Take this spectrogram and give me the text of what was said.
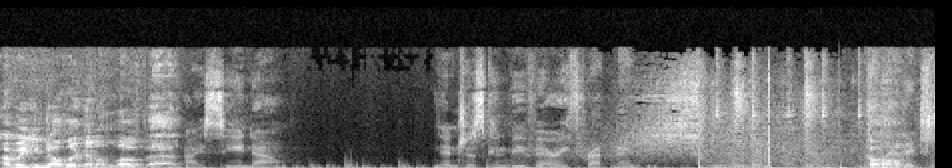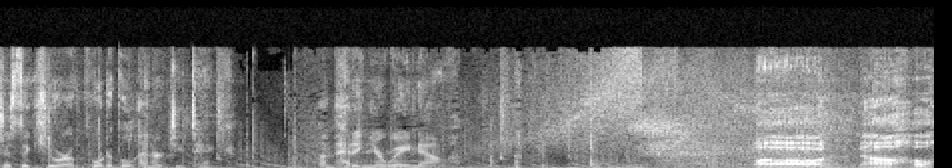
I mean, you know they're gonna love that. I see now. Ninjas can be very threatening. Oh. Managed to secure a portable energy tank. I'm heading your way now. Oh no,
